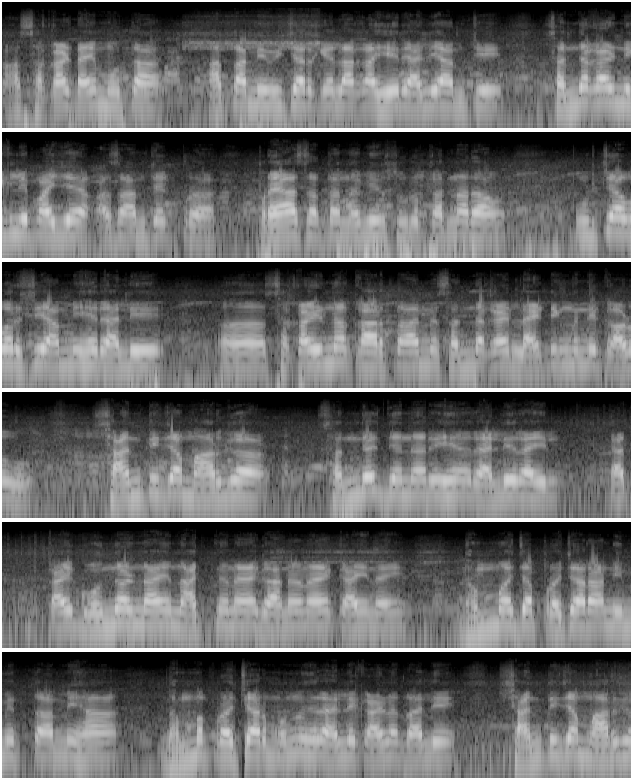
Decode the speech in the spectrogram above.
हा सकाळ टाईम होता. आता मी विचार केला का ही रॅली आमची संध्याकाळी निघली पाहिजे असा आमचे एक प्र प्रयास आता नवीन सुरू करणार आहोत. पुढच्या वर्षी आम्ही हे रॅली सकाळी न काढता आम्ही संध्याकाळी लायटिंगमध्ये काढू. शांतीचा मार्ग संदेश देणारी ही रॅली राहील. यात काही गोंधळ नाही नाचणं नाही गाणं नाही काही नाही. धम्माच्या प्रचारानिमित्त आम्ही हा धम्म प्रचार म्हणून ही रॅली काढण्यात आली. शांतीचा मार्ग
